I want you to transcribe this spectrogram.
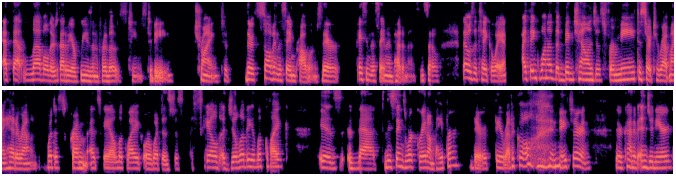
at that level, there's got to be a reason for those teams to be trying to, they're solving the same problems, they're facing the same impediments. And so that was a takeaway. And I think one of the big challenges for me to start to wrap my head around what does Scrum at scale look like, or what does just scaled agility look like, is that these things work great on paper. They're theoretical in nature and they're kind of engineered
